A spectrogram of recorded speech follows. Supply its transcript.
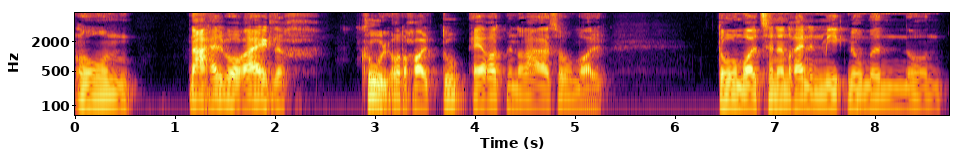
Und, na, hell war eigentlich cool, oder halt, du, er hat mir auch so mal, damals einen Rennen mitgenommen und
